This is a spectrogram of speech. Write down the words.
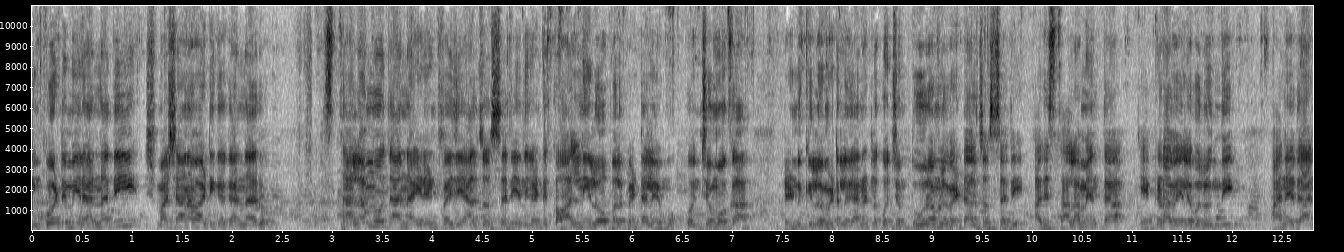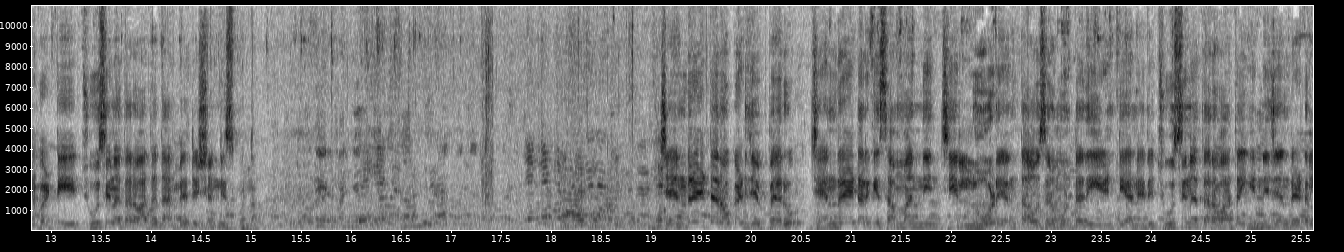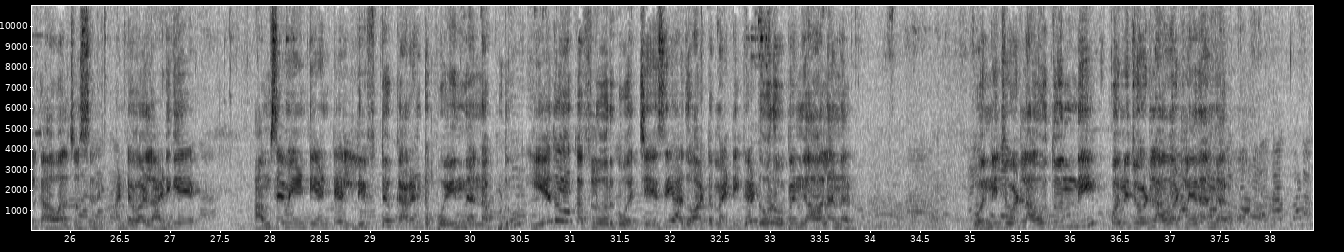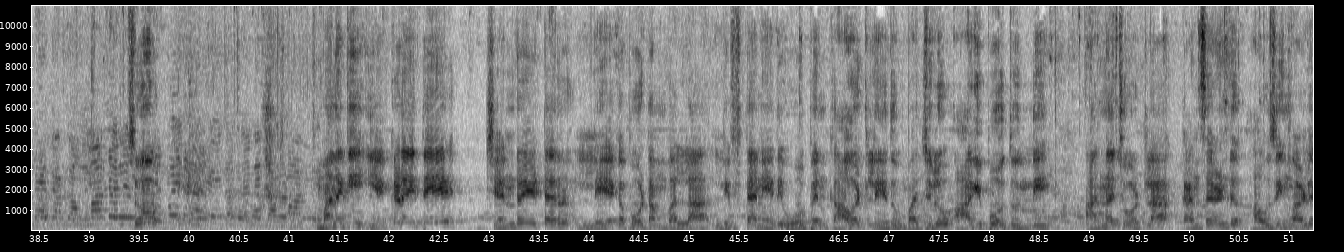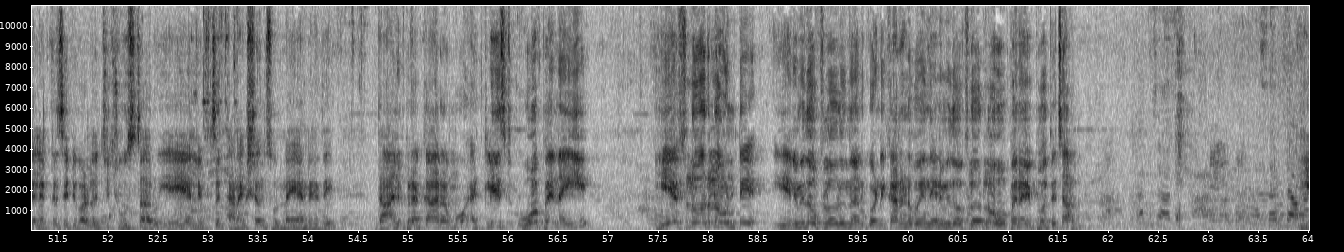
ఇంకోటి మీరు అన్నది శ్మశాన వాటిక అన్నారు స్థలము దాన్ని ఐడెంటిఫై చేయాల్సి వస్తుంది ఎందుకంటే కాలనీ లోపల పెట్టలేము. కొంచెం ఒక రెండు కిలోమీటర్లు కానీ అట్లా కొంచెం దూరంలో పెట్టాల్సి వస్తుంది. అది స్థలం ఎంత ఎక్కడ అవైలబుల్ ఉంది అనే దాన్ని బట్టి చూసిన తర్వాత దాని మీద డిసిషన్ తీసుకుందాం. జనరేటర్ ఒకటి చెప్పారు. జనరేటర్కి సంబంధించి లోడ్ ఎంత అవసరం ఉంటది ఏంటి అనేది చూసిన తర్వాత ఎన్ని జనరేటర్లు కావాల్సి వస్తుంది? అంటే వాళ్ళు అడిగే అంశం ఏంటి అంటే లిఫ్ట్ కరెంట్ పోయింది అన్నప్పుడు ఏదో ఒక ఫ్లోర్కు వచ్చేసి అది ఆటోమేటిక్గా డోర్ ఓపెన్ కావాలన్నారు. కొన్ని చోట్ల అవుతుంది కొన్ని చోట్ల అవ్వట్లేదు అన్నారు. సో మనకి ఎక్కడైతే జనరేటర్ లేకపోవటం వల్ల లిఫ్ట్ అనేది ఓపెన్ కావట్లేదు మధ్యలో ఆగిపోతుంది అన్న చోట్ల కన్సర్న్డ్ హౌసింగ్ వాళ్ళు ఎలక్ట్రిసిటీ వాళ్ళు వచ్చి చూస్తారు ఏ ఏ లిఫ్ట్స్ కనెక్షన్స్ ఉన్నాయి అనేది. దాని ప్రకారము అట్లీస్ట్ ఓపెన్ అయ్యి ఏ ఫ్లోర్లో ఉంటే ఎనిమిదో ఫ్లోర్ ఉంది అనుకోండి కరెంట్ పోయింది ఎనిమిదో ఫ్లోర్లో ఓపెన్ అయిపోతే చాలు.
